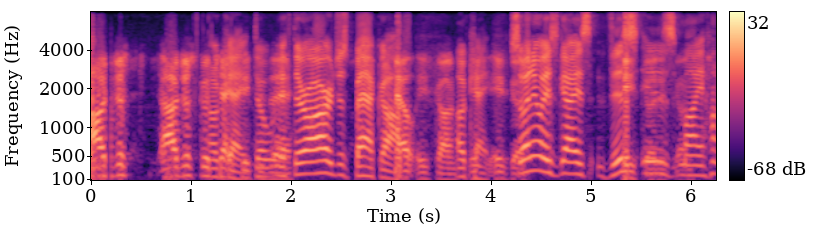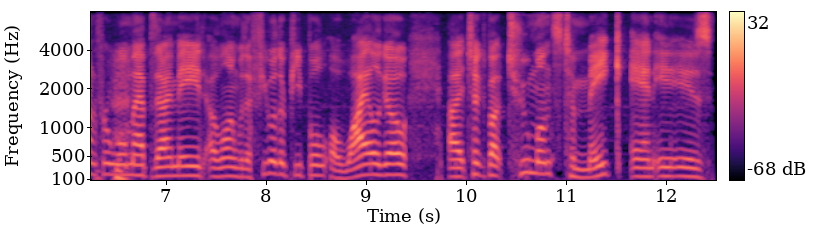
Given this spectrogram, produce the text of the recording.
I'll just, I'll just go check. Okay, if if there are, just back off. No, he's gone. Okay. He's, he's so, anyways, guys, this He's good, is good. my Hunt for Wool map that I made along with a few other people a while ago. Uh, it took about two months to make, and it is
